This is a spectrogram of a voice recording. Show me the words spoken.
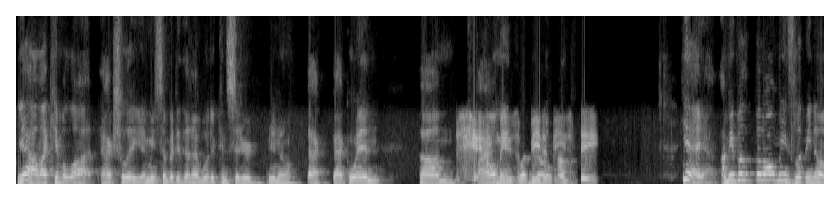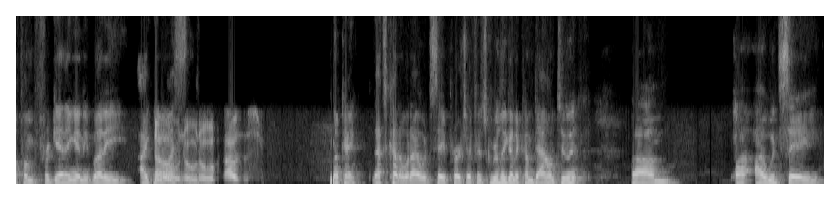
Yeah, I like him a lot. Actually, I mean, somebody that I would have considered, you know, back back when. Um, yeah, by all means, let me know. If yeah, yeah. I mean, but but all means, let me know if I'm forgetting anybody. I, no, know, I, no, no. I was just... Okay, that's kind of what I would say, Perch. If it's really going to come down to it, um, uh, I would say,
